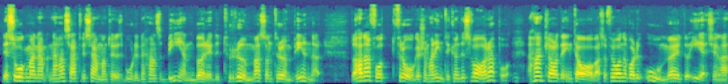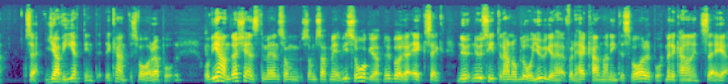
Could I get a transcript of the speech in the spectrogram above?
Det såg man när han satt vid sammanträdesbordet, när hans ben började trumma som trumpinnar. Då hade han fått frågor som han inte kunde svara på. Han klarade inte av, alltså för honom var det omöjligt att erkänna så här, jag vet inte, det kan jag inte svara på. Och vi andra tjänstemän som, som satt med, vi såg ju att nu börjar XX, nu, nu sitter han och blåljuger här för det här kan han inte svaret på, men det kan han inte säga.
